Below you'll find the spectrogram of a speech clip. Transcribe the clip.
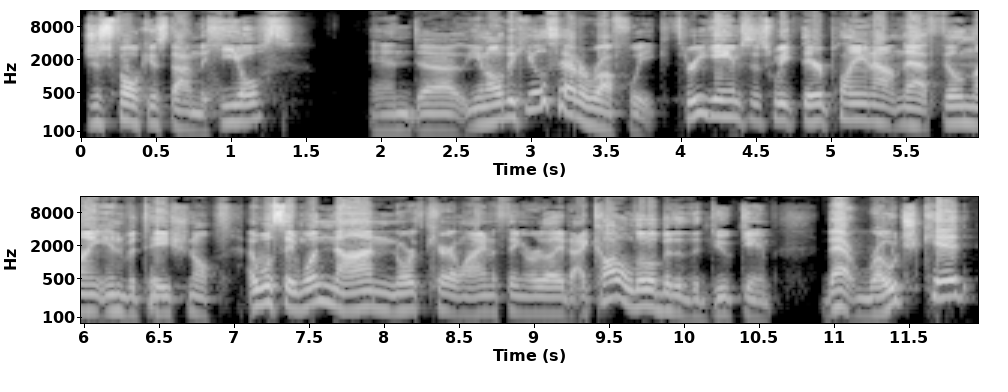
just focused on the heels. And uh, you know, the heels had a rough week. Three games this week. They're playing out in that Phil Knight Invitational. I will say one non North Carolina thing related. I caught a little bit of the Duke game. That Roach kid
